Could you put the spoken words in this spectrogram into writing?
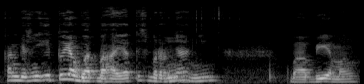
kan biasanya itu yang buat bahaya tuh sebenarnya anjing. Babi emang.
